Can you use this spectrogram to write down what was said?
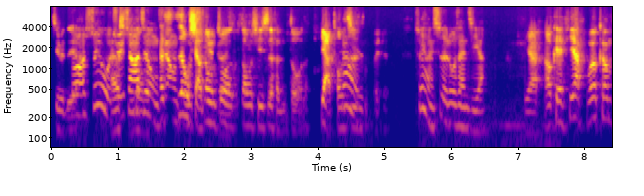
记不记得？对啊，所以我觉得像他这种这种小动作东西是很多的。呀，投机是对的，所以很适合洛杉矶啊。Yeah，OK，Yeah，Welcome。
